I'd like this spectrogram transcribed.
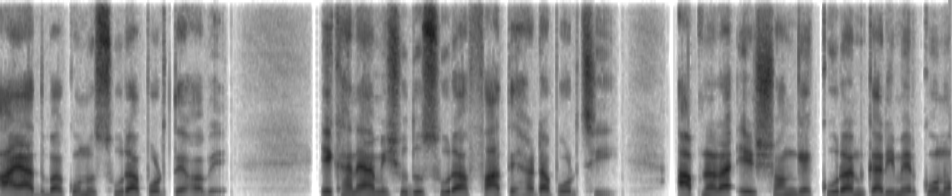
আয়াত বা কোনো সুরা পড়তে হবে। এখানে আমি শুধু সুরা ফাতেহাটা পড়ছি। আপনারা এর সঙ্গে কোরআন কারিমের কোনো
